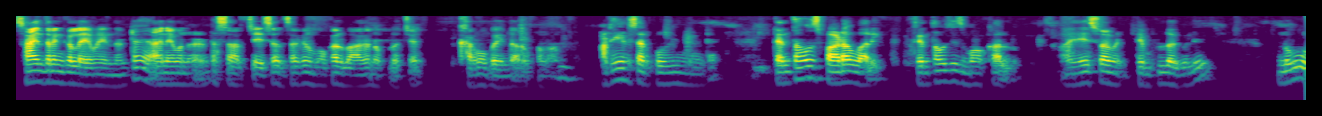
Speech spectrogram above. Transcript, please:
సాయంత్రం కల్లా ఏమైందంటే ఆయన ఏమన్నాడంటే సార్ చేశాను సార్ కానీ మోకాలు బాగా నొప్పులు వచ్చాయి. కర్మ పోయింది ఆ రూపంలో. అదేంటి సార్ పోయిందంటే టెన్త్ హౌస్ పాడవ్వాలి. టెన్త్ హౌస్ ఇస్ మోకాళ్ళు. ఆంజనేయ స్వామి టెంపుల్లోకి వెళ్ళి నువ్వు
